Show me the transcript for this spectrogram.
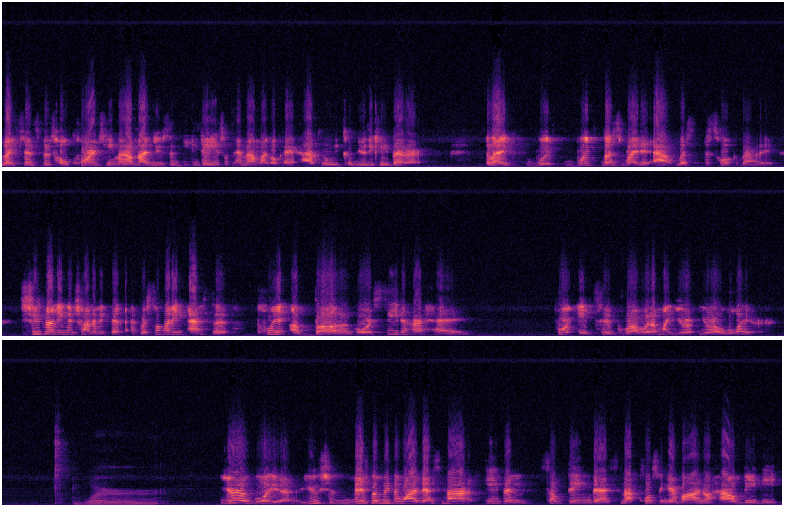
like since this whole quarantine. Like i'm not used to being days with him. I'm like okay how can we communicate better? Like what, what let's write it out. Let's let's talk about it. She's not even trying to make that effort. Somebody has to plant a bug or a seed in her head for it to grow. And I'm like, you're you're a lawyer. Word. You're a lawyer. You should. There's no reason why that's not even something that's not crossing your mind, or how maybe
